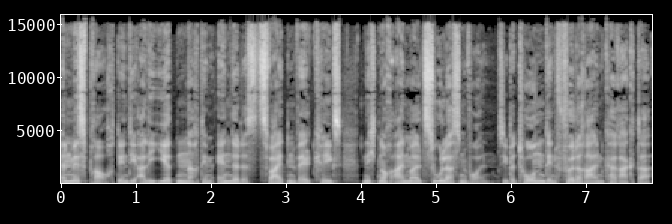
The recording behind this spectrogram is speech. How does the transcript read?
Ein Missbrauch, den die Alliierten nach dem Ende des Zweiten Weltkriegs nicht noch einmal zulassen wollen. Sie betonen den föderalen Charakter.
